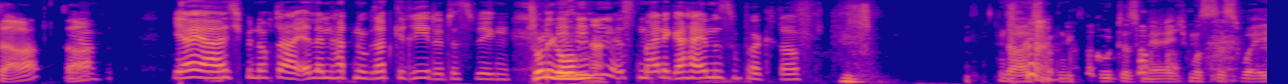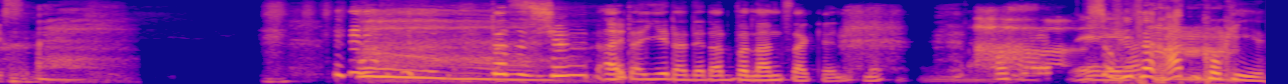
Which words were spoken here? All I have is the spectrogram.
Sarah? Sarah? Ja. ja, ja, ich bin noch da. Ellen hat nur gerade geredet, deswegen. Entschuldigung. ist meine geheime Superkraft. Da, ich habe nichts Gutes mehr. Ich muss das wasten. Das ist schön, Alter. Jeder, der dann Bonanza kennt. Ne? Nicht so viel verraten, Cookie.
